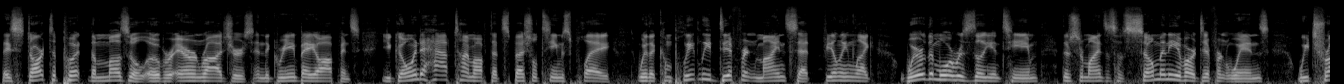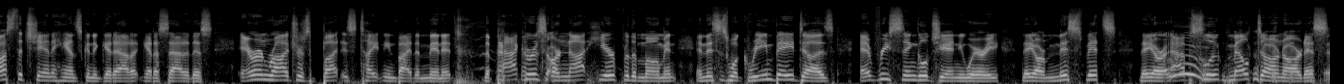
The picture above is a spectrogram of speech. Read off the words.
they start to put the muzzle over Aaron Rodgers and the Green Bay offense. You go into halftime off that special teams play with a completely different mindset, feeling like we're the more resilient team. This reminds us of so many of our different wins. We trust that Shanahan's going to get out get us out of this. Aaron Rodgers' butt is tightening by the minute. The Packers are not here for the moment, and this is what Green Bay does every single January. They are misfits. They are absolute meltdown artists,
